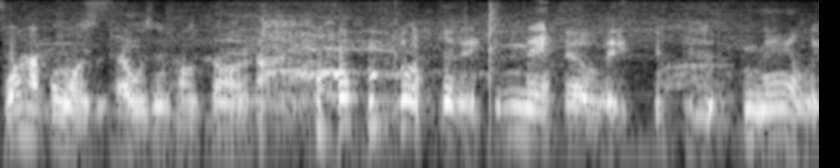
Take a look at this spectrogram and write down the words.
What happened was I was in Hong Kong. Nearly. Nearly.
